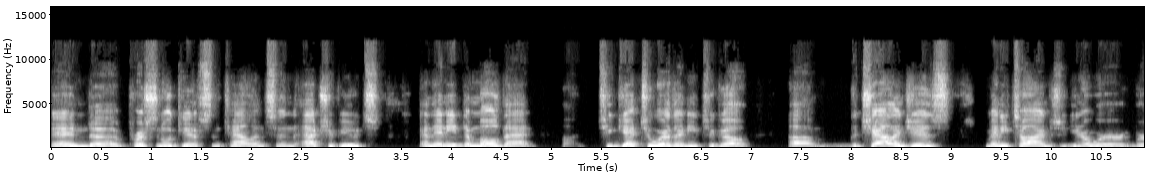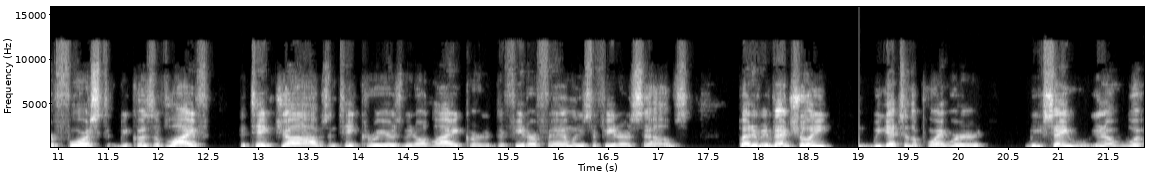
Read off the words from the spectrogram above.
and uh, personal gifts and talents and attributes, and they need to mold that uh, to get to where they need to go. Um, the challenge is many times, you know, we're we're forced because of life to take jobs and take careers we don't like, or to feed our families, to feed ourselves, but eventually, we get to the point where we say, you know, what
